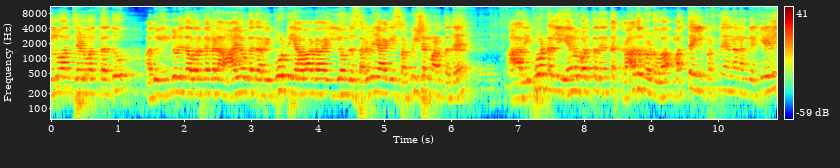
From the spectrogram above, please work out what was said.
ಇಲ್ವಾ ಅಂತ ಹೇಳುವಂತದ್ದು ಅದು ಹಿಂದುಳಿದ ವರ್ಗಗಳ ಆಯೋಗದ ರಿಪೋರ್ಟ್ ಯಾವಾಗ ಈ ಒಂದು ಸರ್ವೆ ಆಗಿ ಸಬ್ಮಿಷನ್ ಮಾಡ್ತದೆ ಆ ರಿಪೋರ್ಟ್ ಅಲ್ಲಿ ಏನು ಬರ್ತದೆ ಅಂತ ಕಾದು ನೋಡುವ ಮತ್ತೆ ಈ ಪ್ರಶ್ನೆಯನ್ನ ನಮ್ಗೆ ಕೇಳಿ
